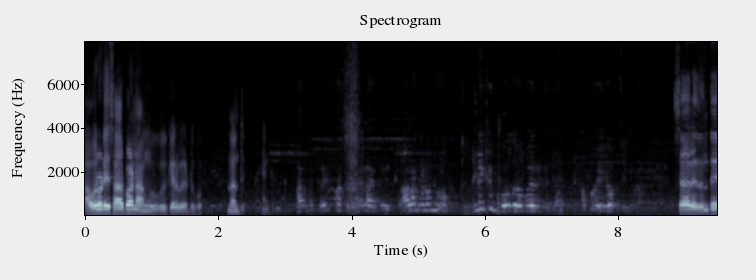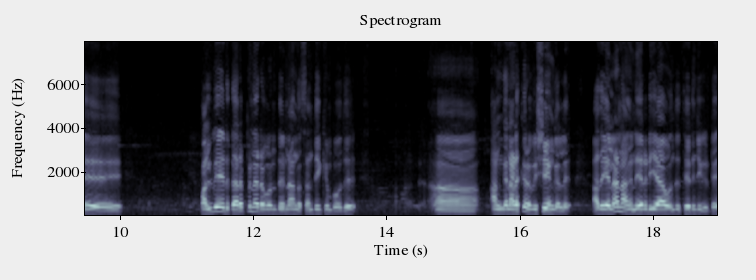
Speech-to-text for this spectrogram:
அவருடைய சார்பாக நாங்கள் உங்களுக்கு வைக்கிற வேண்டுகோள். நன்றி. சார், சார் இது வந்து பல்வேறு தரப்பினரை வந்து நாங்கள் சந்திக்கும்போது அங்கே நடக்கிற விஷயங்கள் அதையெல்லாம் நாங்கள் நேரடியாக வந்து தெரிஞ்சுக்கிட்டு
